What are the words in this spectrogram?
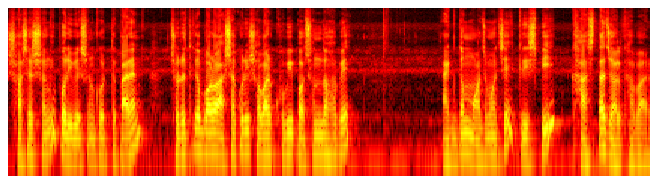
সসের সঙ্গে পরিবেশন করতে পারেন। ছোট থেকে বড় আশা করি সবার খুবই পছন্দ হবে। একদম মজমচে ক্রিস্পি খাস্তা জলখাবার।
